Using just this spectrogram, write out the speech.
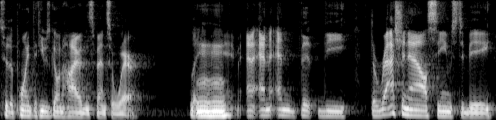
to the point that he was going higher than Spencer Ware late in the game. And and, and the, the the rationale seems to be,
